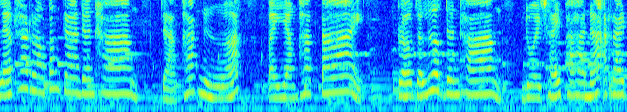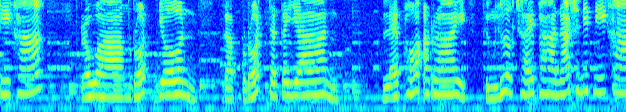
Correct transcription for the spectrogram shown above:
แล้วถ้าเราต้องการเดินทางจากภาคเหนือไปยังภาคใต้ เราจะเลือกเดินทาง โดยใช้พาหนะอะไรดีคะ ระหว่างรถยนต์ กับรถจักรยาน และเพราะอะไร ถึงเลือกใช้พาหนะชนิดนี้คะ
